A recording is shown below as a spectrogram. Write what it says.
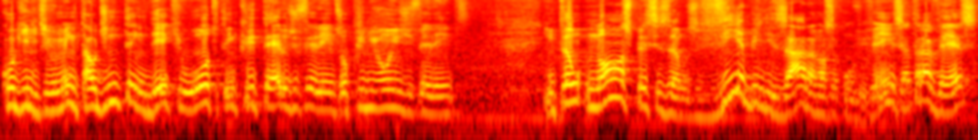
cognitiva e mental de entender que o outro tem critérios diferentes, opiniões diferentes. Então, nós precisamos viabilizar a nossa convivência através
